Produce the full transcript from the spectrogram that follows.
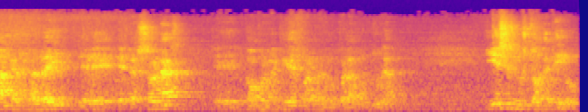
Ángel Ferrey, de, de personas eh, comprometidas con, la cultura. Y ese es nuestro objetivo.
